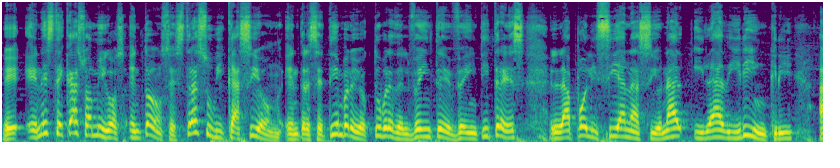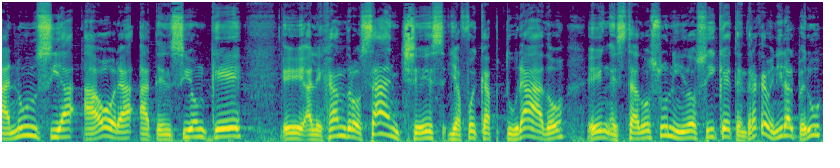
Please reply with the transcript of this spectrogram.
Eh, en este caso, amigos, entonces, tras ubicación entre septiembre y octubre del 2023, la Policía Nacional y la DIRINCRI anuncia ahora, atención, que eh, Alejandro Sánchez ya fue capturado en Estados Unidos y que tendrá que venir al Perú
